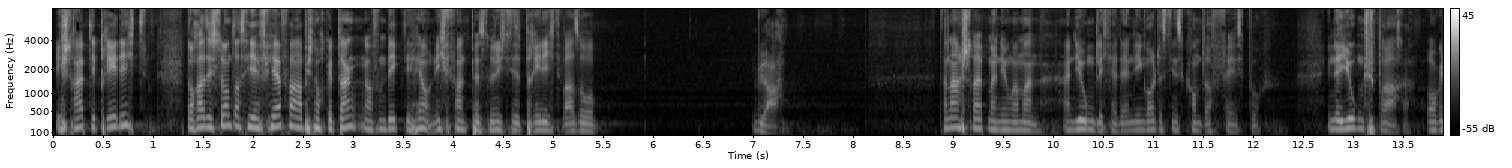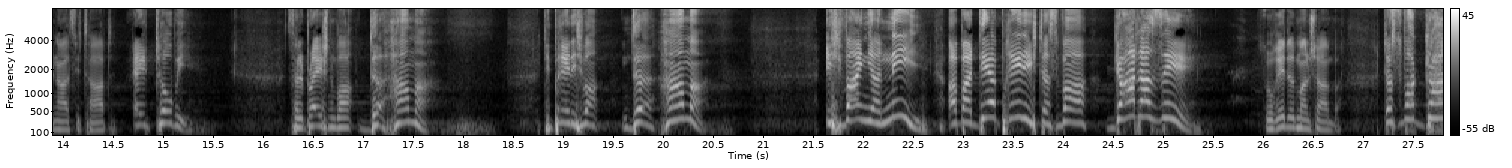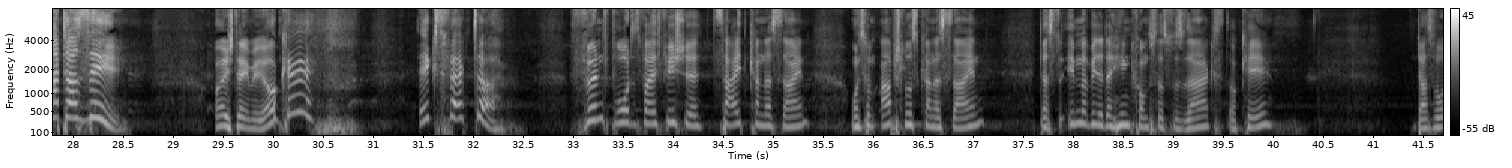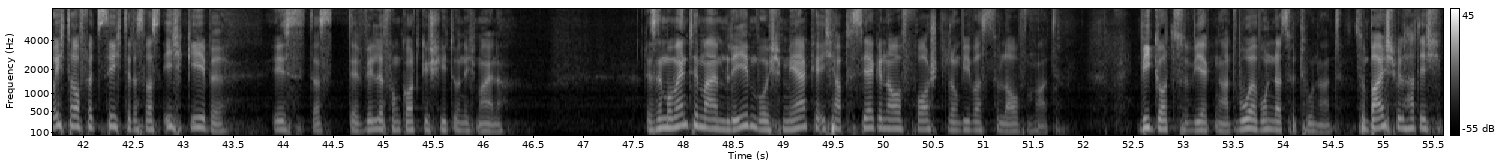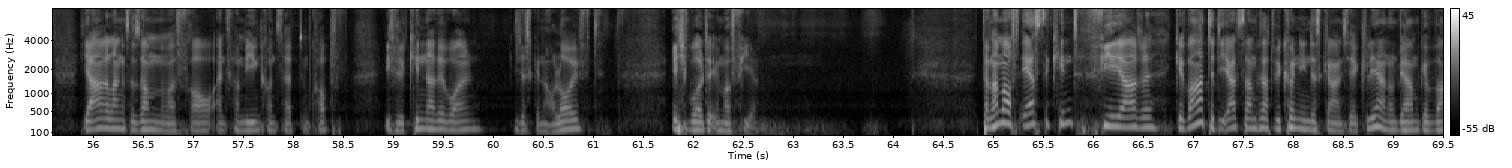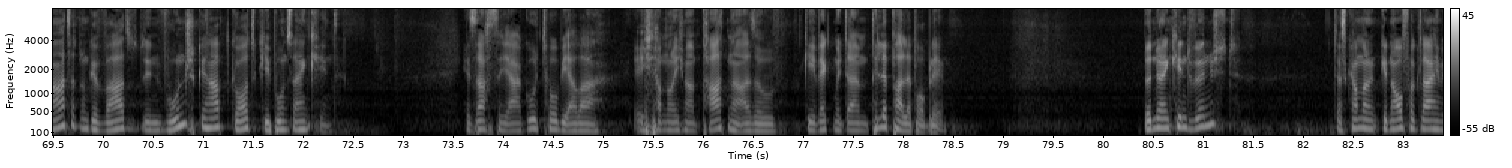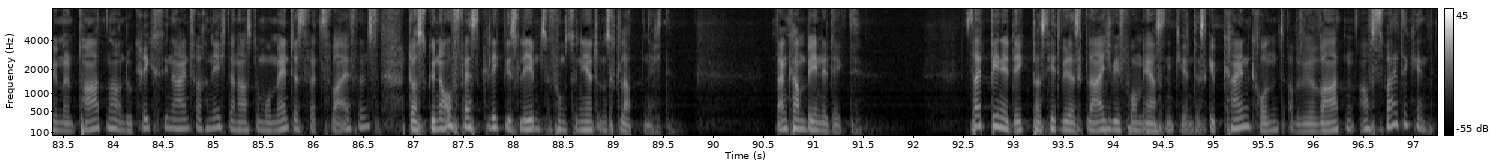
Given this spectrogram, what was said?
Ich schreibe die Predigt. Noch als ich sonntags hierher fahre, habe ich noch Gedanken auf dem Weg hierher und ich fand persönlich, diese Predigt war so, ja. Danach schreibt mein junger Mann, ein Jugendlicher, der in den Gottesdienst kommt auf Facebook, in der Jugendsprache, Originalzitat, hey Tobi, Celebration war the Hammer. Die Predigt war the Hammer. Ich weine ja nie, aber der Predigt, das war Gardasee. So redet man scheinbar. Das war Gardasee. Und ich denke mir, okay, X-Factor. Fünf Brote, zwei Fische, Zeit kann das sein. Und zum Abschluss kann es sein, dass du immer wieder dahin kommst, dass du sagst, okay, das, wo ich darauf verzichte, das, was ich gebe, ist, dass der Wille von Gott geschieht und nicht meiner. Das sind Momente in meinem Leben, wo ich merke, ich habe sehr genaue Vorstellungen, wie was zu laufen hat, wie Gott zu wirken hat, wo er Wunder zu tun hat. Zum Beispiel hatte ich jahrelang zusammen mit meiner Frau ein Familienkonzept im Kopf, wie viele Kinder wir wollen, wie das genau läuft. Ich wollte immer vier. Dann haben wir aufs erste Kind vier Jahre gewartet. Die Ärzte haben gesagt, wir können Ihnen das gar nicht erklären. Und wir haben gewartet und gewartet und den Wunsch gehabt, Gott, gib uns ein Kind. Jetzt sagst du, ja gut, Tobi, aber ich habe noch nicht mal einen Partner, also geh weg mit deinem Pille-Palle-Problem. Wenn du ein Kind wünschst, das kann man genau vergleichen wie mit einem Partner und du kriegst ihn einfach nicht, dann hast du einen Moment des Verzweifelns. Du hast genau festgelegt, wie das Leben zu funktioniert und es klappt nicht. Dann kam Benedikt. Seit Benedikt passiert wieder das Gleiche wie vor dem ersten Kind. Es gibt keinen Grund, aber wir warten aufs zweite Kind.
